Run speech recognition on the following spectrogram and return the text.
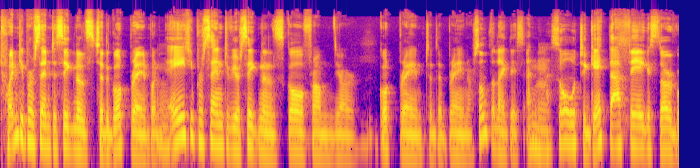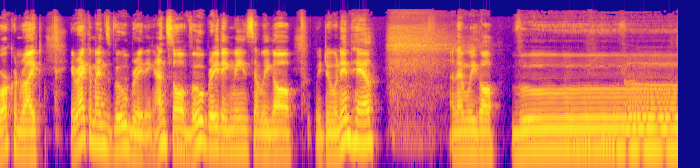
20% of signals to the gut brain, but 80% of your signals go from your gut brain to the brain or something like this. And hmm. so to get that vagus nerve working right, he recommends VU breathing. And so VU breathing means that we go, we do an inhale, and then we go VU.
